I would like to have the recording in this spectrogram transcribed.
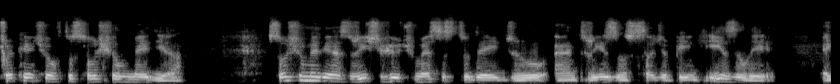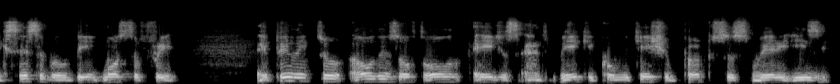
Frequency of the social media. Social media has reached huge masses today due and reasons such as being easily accessible, being most free, appealing to audience of all ages and making communication purposes very easy.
